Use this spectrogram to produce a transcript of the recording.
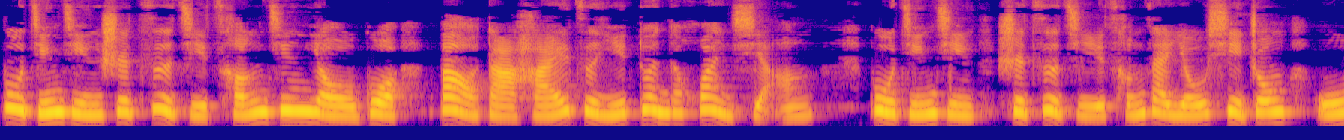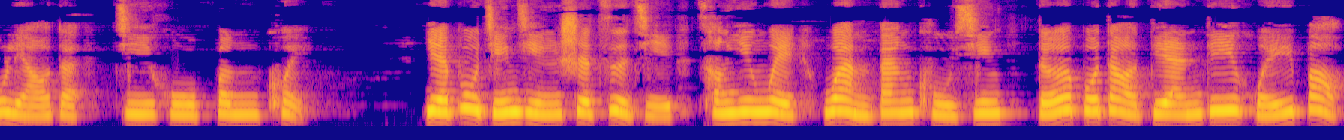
不仅仅是自己曾经有过暴打孩子一顿的幻想，不仅仅是自己曾在游戏中无聊的几乎崩溃，也不仅仅是自己曾因为万般苦心得不到点滴回报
